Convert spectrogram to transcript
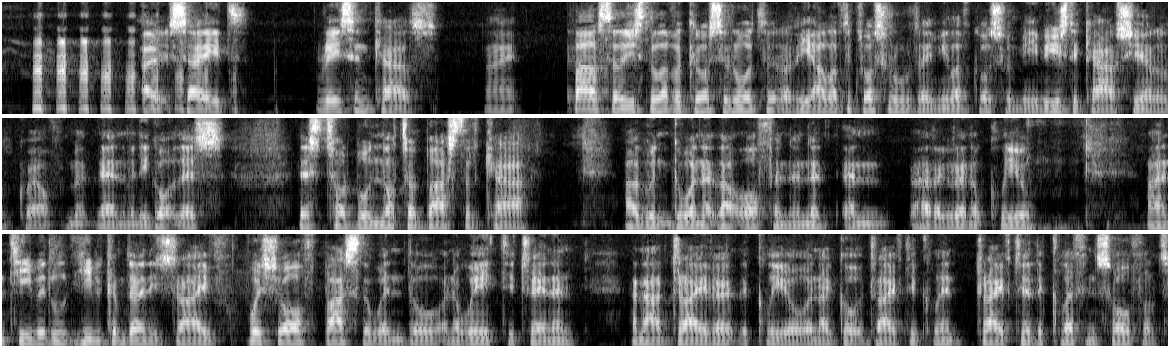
outside racing cars. Right. Pallister used to live across the road, or he I lived across the road. and He lived across from me. We used to car share quite often. But then when he got this this turbo nutter bastard car, I wouldn't go in it that often, and it, and I had a Renault Clio and he would he would come down his drive, wish off past the window and away to training, and I'd drive out the Clio and I'd go drive to Clint, drive to the cliff in Salford,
